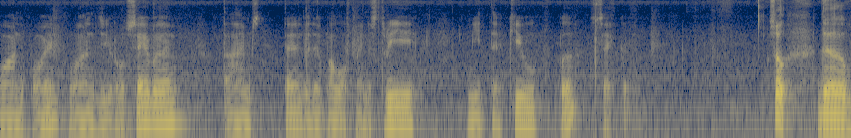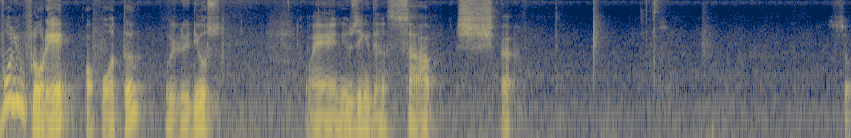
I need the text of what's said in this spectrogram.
1.107 times 10 to the power of minus 3 meter cube per second. So the volume flow rate of water will reduce when using the sub uh, so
